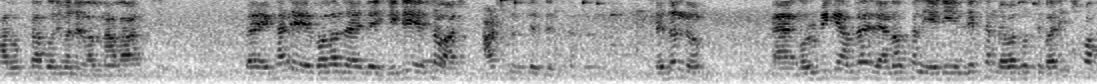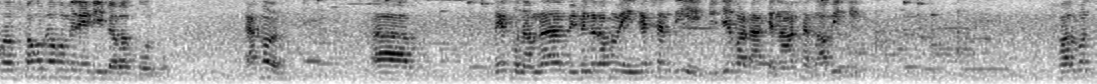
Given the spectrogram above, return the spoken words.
হালকা পরিমাণে নালা আসছে তাই এখানে বলা যায় যে হিডে এসেও আস- আসতেছে না। সেজন্য গরুটিকে আমরা র্যানোসাল এডি ইঞ্জেকশন ব্যবহার করতে পারি। সকল সকল রকমের এডি ব্যবহার করব। এখন দেখুন, আমরা বিভিন্ন রকমের ইঞ্জেকশন দিয়ে কিডে বা ডাকে না আসা গাভীকে সর্বোচ্চ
